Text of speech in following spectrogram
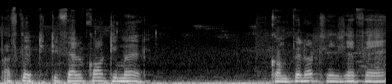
Parce que tu, tu fais le compte, tu meurs. Comme pilote, j'ai fait,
